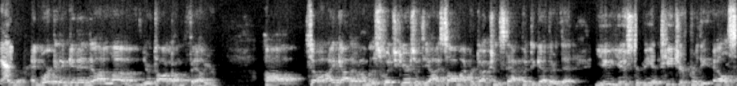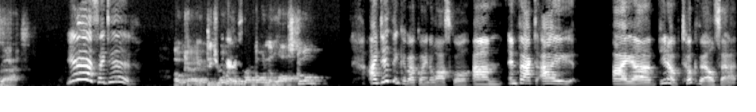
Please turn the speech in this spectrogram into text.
Yeah. And, and we're going to get into. I love your talk on failure. Uh, so I got. I'm going to switch gears with you. I saw my production staff put together that you used to be a teacher for the LSAT. Yes, I did. Okay. Did you ever think about going to law school? I did think about going to law school. Um, in fact, I, I, uh, you know, took the LSAT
